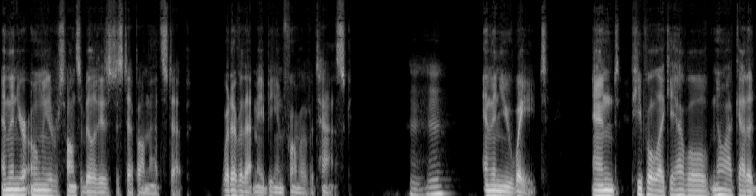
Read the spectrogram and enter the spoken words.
And then your only responsibility is to step on that step, whatever that may be in form of a task. Mm-hmm and then you wait. And people are like, yeah, well, no, I've got to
